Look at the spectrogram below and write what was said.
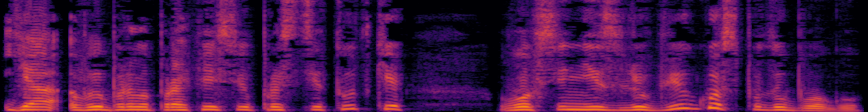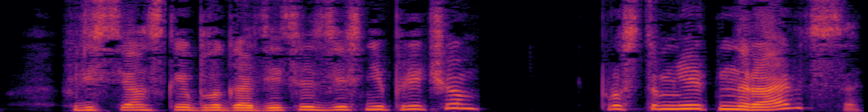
Я выбрала профессию проститутки вовсе не из любви к Господу Богу. Христианская благодетель здесь ни при чем. Просто мне это нравится.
